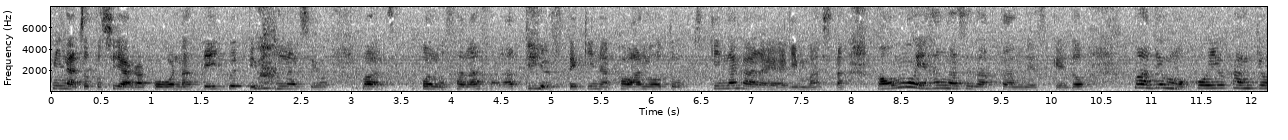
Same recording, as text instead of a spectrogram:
みんなちょっと視野がこうなっていくっていう話を、まあ、ここのサラサラっていう素敵な川の音を聞きながらやりました、まあ、重い話だったんですけどまあでもこういう環境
